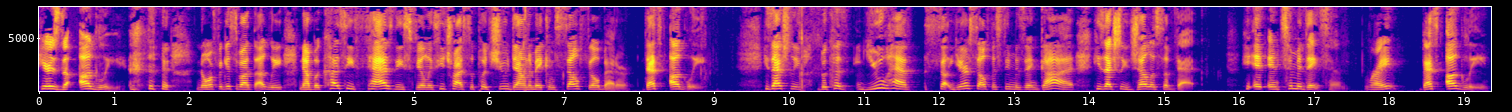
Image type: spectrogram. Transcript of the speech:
Here's the ugly. no one forgets about the ugly. Now, because he has these feelings, he tries to put you down to make himself feel better. That's ugly. He's actually, because you have your self esteem is in God, he's actually jealous of that. He, it intimidates him, right? That's ugly.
